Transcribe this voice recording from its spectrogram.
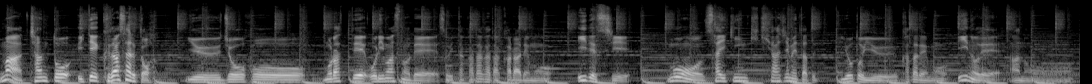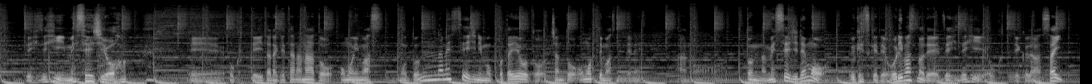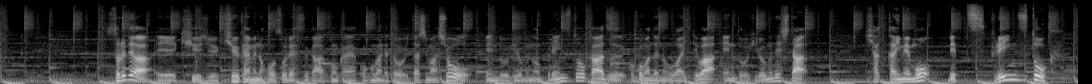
まあちゃんといてくださるという情報をもらっておりますのでそういった方々からでもいいですしもう最近聞き始めたよという方でもいいので、あのーぜひぜひメッセージを、えー送っていただけたらなと思います。もうどんなメッセージにも答えようとちゃんと思ってますんでね、あのーどんなメッセージでも受け付けておりますのでぜひぜひ送ってください。それでは、えー99回目の放送ですが今回はここまでといたしましょう。遠藤ひろむのプレインズトーカーズ。ここまでのお相手は遠藤ひろむでした。100回目もレッツプレインズトーク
